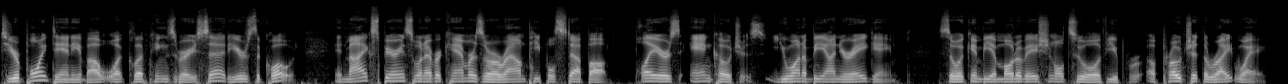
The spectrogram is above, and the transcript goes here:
to your point, Danny, about what Cliff Kingsbury said, here's the quote In my experience, whenever cameras are around, people step up, players and coaches. You want to be on your A game. So it can be a motivational tool if you pr- approach it the right way.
